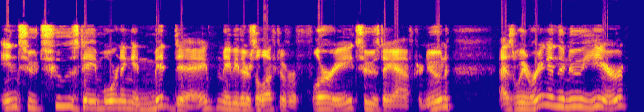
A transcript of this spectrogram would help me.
into Tuesday morning and midday. Maybe there's a leftover flurry Tuesday afternoon. As we ring in the new year,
